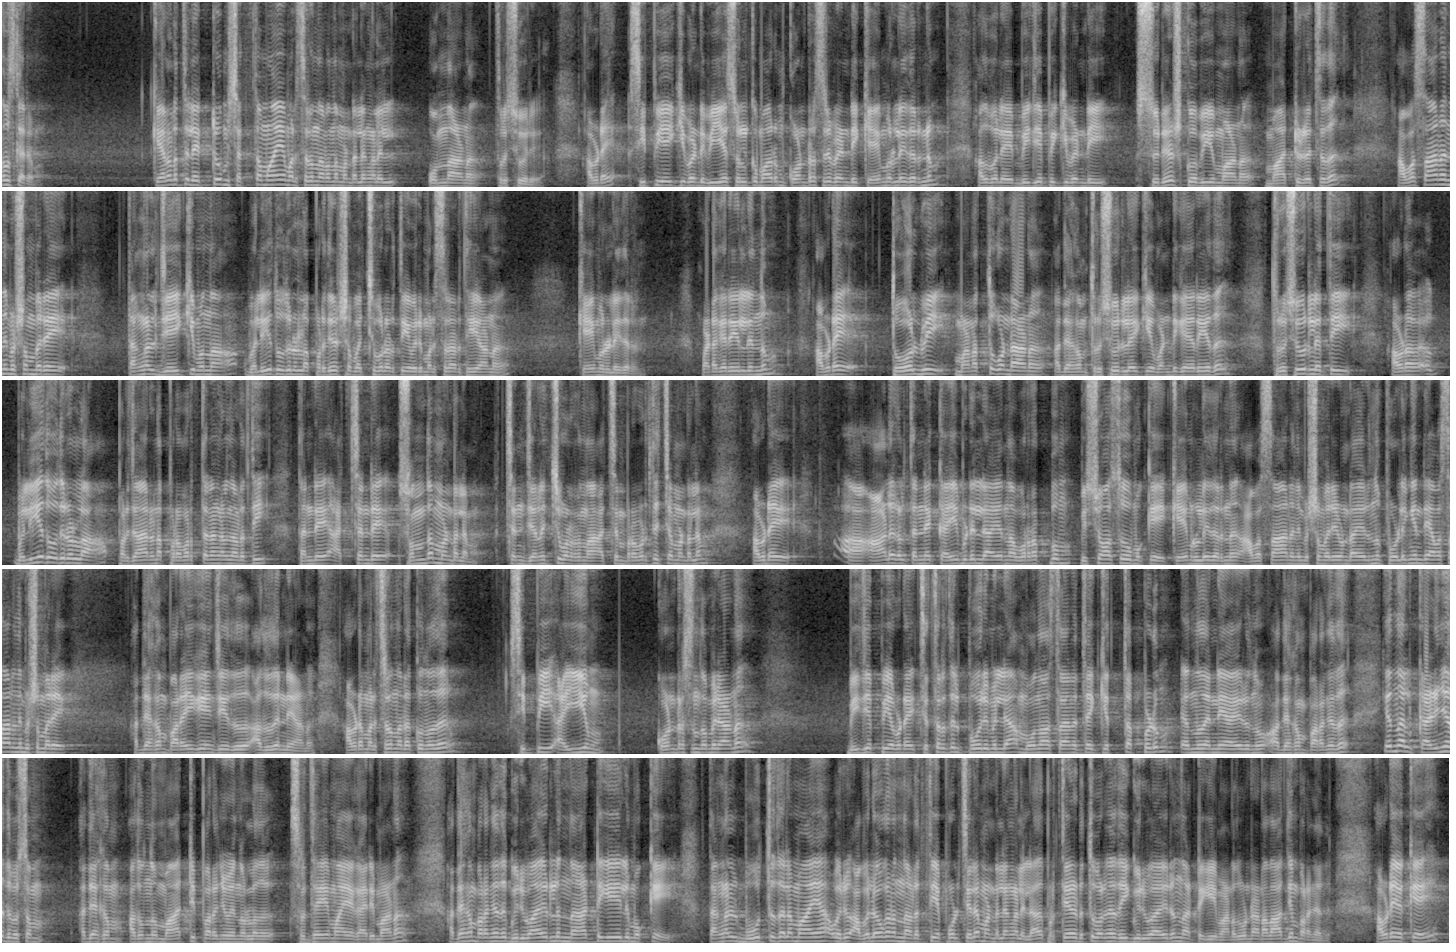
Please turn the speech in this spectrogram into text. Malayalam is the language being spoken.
നമസ്കാരം. കേരളത്തിൽ ഏറ്റവും ശക്തമായ മത്സരം നടന്ന മണ്ഡലങ്ങളിൽ ഒന്നാണ് തൃശ്ശൂർ അവിടെ സി പി ഐക്ക് വേണ്ടി വി എസ് സുൽകുമാറും കോൺഗ്രസിന് വേണ്ടി കെ മുരളീധരനും അതുപോലെ ബി ജെ പിക്ക് വേണ്ടി സുരേഷ് ഗോപിയുമാണ് മാറ്റുരച്ചത്. അവസാന നിമിഷം വരെ തങ്ങൾ ജയിക്കുമെന്ന വലിയ തോതിലുള്ള പ്രതീക്ഷ വച്ചു പുലർത്തിയ ഒരു മത്സരാർത്ഥിയാണ് കെ മുരളീധരൻ. വടകരയിൽ നിന്നും അവിടെ തോൽവി മണത്തുകൊണ്ടാണ് അദ്ദേഹം തൃശ്ശൂരിലേക്ക് വണ്ടി കയറിയത്. തൃശ്ശൂരിലെത്തി അവിടെ വലിയ തോതിലുള്ള പ്രചാരണ പ്രവർത്തനങ്ങൾ നടത്തി. തന്റെ അച്ഛന്റെ സ്വന്തം മണ്ഡലം അച്ഛൻ ജനിച്ചു വളർന്ന അച്ഛൻ പ്രവർത്തിച്ച മണ്ഡലം. അവിടെ ആളുകൾ തന്നെ കൈവിടില്ല എന്ന ഉറപ്പും വിശ്വാസവുമൊക്കെ കെ. മുരളീധരന് അവസാന നിമിഷം വരെ ഉണ്ടായിരുന്നു. പോളിങ്ങിന്റെ അവസാന നിമിഷം വരെ അദ്ദേഹം പറയുകയും ചെയ്തത് അതുതന്നെയാണ്. അവിടെ മത്സരം നടക്കുന്നത് സി പി ഐയും കോൺഗ്രസും തമ്മിലാണ്. ബി ജെ പി അവിടെ ചിത്രത്തിൽ പോലുമില്ല മൂന്നാം സ്ഥാനത്തേക്ക് എത്തപ്പെടും എന്ന് തന്നെയായിരുന്നു അദ്ദേഹം പറഞ്ഞത്. എന്നാൽ കഴിഞ്ഞ ദിവസം അദ്ദേഹം അതൊന്ന് മാറ്റി പറഞ്ഞു എന്നുള്ളത് ശ്രദ്ധേയമായ കാര്യമാണ്. അദ്ദേഹം പറഞ്ഞത് ഗുരുവായൂരിലും നാട്ടികയിലുമൊക്കെ തങ്ങൾ ബൂത്ത് തലമായ ഒരു അവലോകനം നടത്തിയപ്പോൾ ചില മണ്ഡലങ്ങളിൽ അത് പ്രത്യേകം എടുത്തു പറഞ്ഞത് ഈ ഗുരുവായൂരും നാട്ടികയുമാണ് അതുകൊണ്ടാണ് അത് ആദ്യം പറഞ്ഞത്. അവിടെയൊക്കെ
